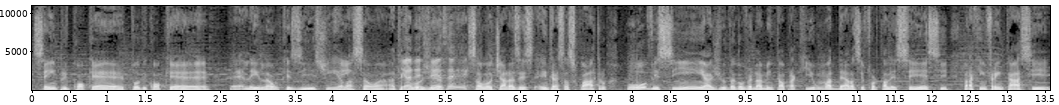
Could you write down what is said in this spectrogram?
Sempre qualquer, todo e qualquer é, leilão que existe em sim. relação à tecnologia é... são loteadas entre essas quatro. Houve sim ajuda governamental para que uma delas se fortalecesse, para que enfrentasse,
